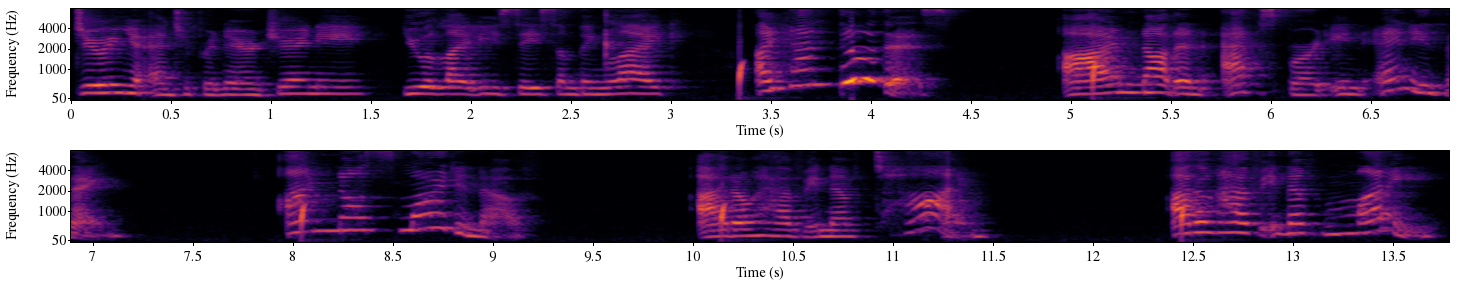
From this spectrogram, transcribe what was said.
During your entrepreneur journey, you will likely say something like, I can't do this. I'm not an expert in anything. I'm not smart enough. I don't have enough time. I don't have enough money.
